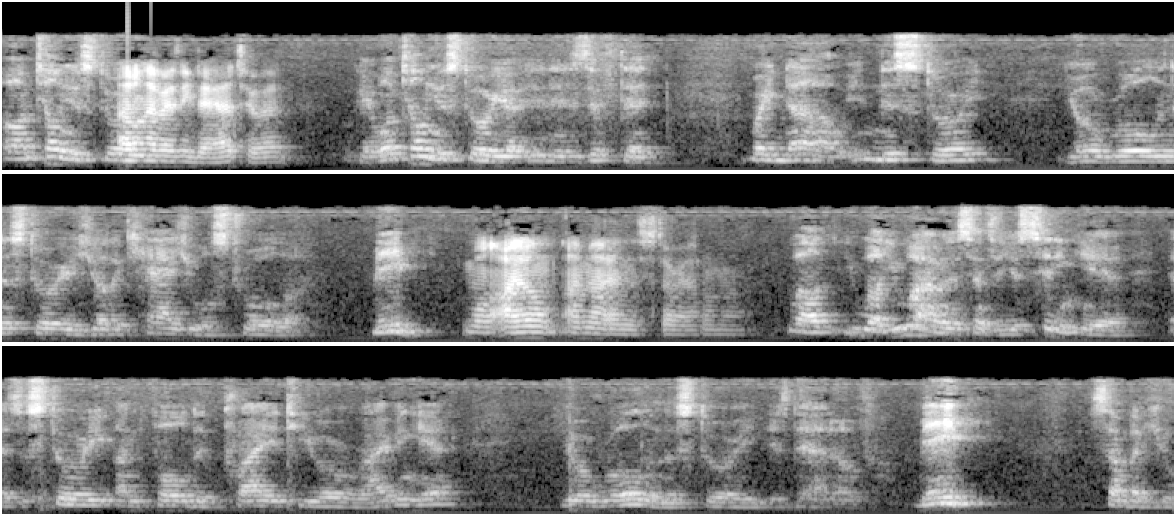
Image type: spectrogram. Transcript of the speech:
oh, I'm telling you a story. I don't have anything to add to it. Okay, well, I'm telling you a story uh, it is as if that right now in this story, your role in this story is you're the casual stroller. Maybe. Well, I don't. I'm not in this story. I don't know. Well, you, well, you are in the sense that you're sitting here as the story unfolded prior to your arriving here. Your role in the story is that of maybe somebody who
